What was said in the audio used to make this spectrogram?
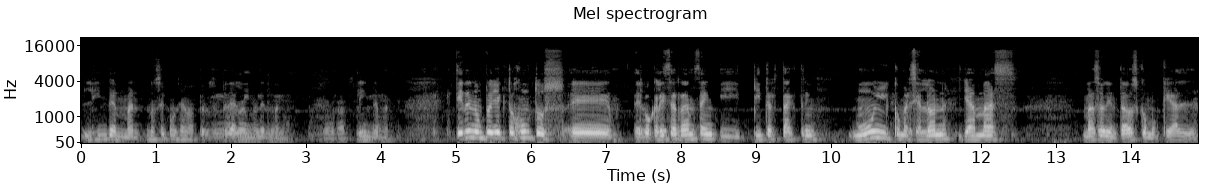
Lindemann, no sé cómo se llama, pero se No, Lindemann. no. Tienen un proyecto juntos, eh, el vocalista Ramstein y Peter Tactrin, muy comercialón, ya más, más orientados como que al,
